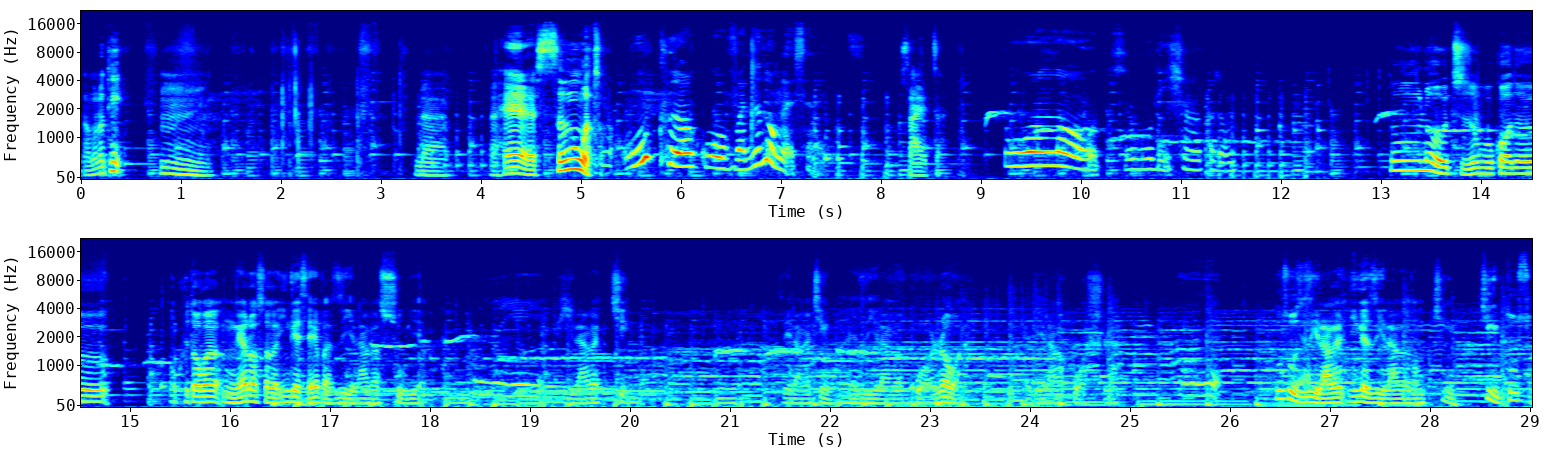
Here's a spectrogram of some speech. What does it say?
讲拨侬听。嗯，辣辣海生活中，我看到过勿是绿颜色叶子。啥叶子？多肉植物里向搿种。多肉植物高头，我看到个五颜六色个，应该侪勿是伊拉个树叶，伊拉个茎。是伊拉个茎还是伊拉个果肉啊？还是伊拉个果实啊？多数是伊拉个，应该是伊拉个种茎茎，多数。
